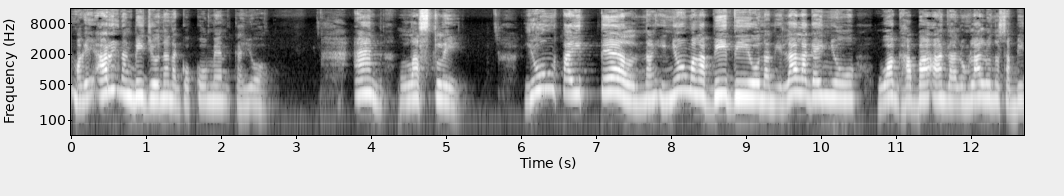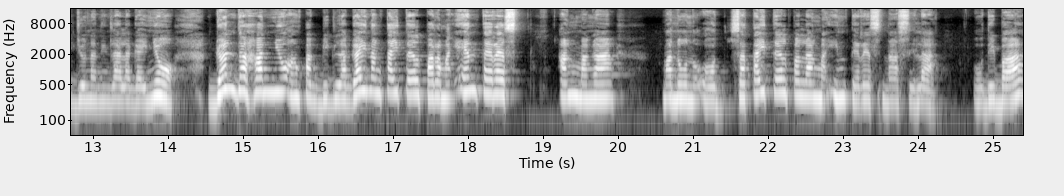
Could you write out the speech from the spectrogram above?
mag-ari ng video na nagko-comment kayo. And lastly, yung title ng inyong mga video na nilalagay nyo, huwag habaan, lalong-lalo na sa video na nilalagay nyo. Gandahan nyo ang pagbiglagay ng title para ma-interest ang mga manonood. Sa title pa lang, ma-interest na sila. O, di ba?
